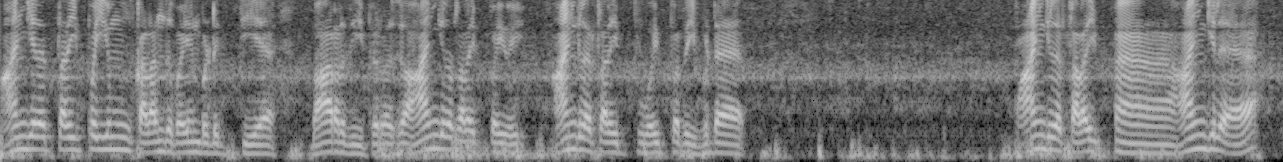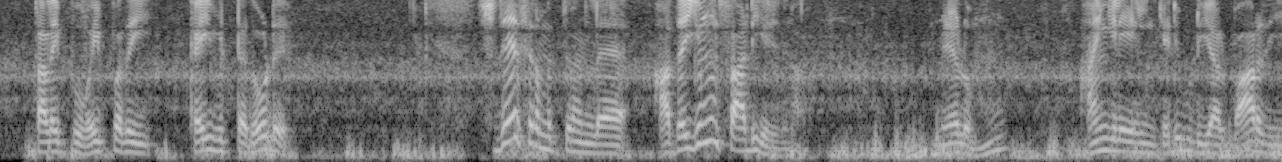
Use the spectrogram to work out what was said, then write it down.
ஆங்கில தலைப்பையும் கலந்து பயன்படுத்திய பாரதி பிறகு ஆங்கில தலைப்பை வை- ஆங்கில தலைப்பு வைப்பதை விட ஆங்கில தலை ஆங்கில தலைப்பு வைப்பதை கைவிட்டதோடு சுதேசரமித்திரனில் அதையும் சாடி எழுதினார். மேலும் ஆங்கிலேயர்களின் கெடிபிடியால் பாரதி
